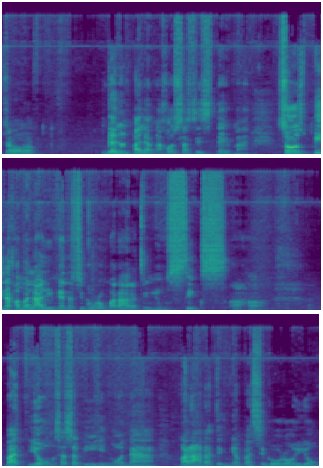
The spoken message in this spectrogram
So, ganun pa lang ako sa sistema. So, pinakamalayo niya na siguro mararating yung 6. Aha. But yung sasabihin mo na mararating niya ba siguro yung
